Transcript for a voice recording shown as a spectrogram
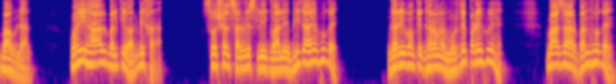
बाबूलाल, वही हाल, बल्कि और भी खराब। सोशल सर्विस लीग वाले भी गायब हो गए। गरीबों के घरों में मुर्दे पड़े हुए हैं। बाज़ार बंद हो गए।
